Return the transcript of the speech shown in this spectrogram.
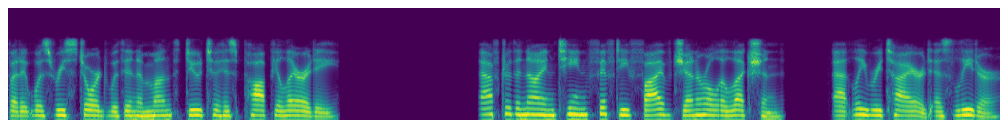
but it was restored within a month due to his popularity. After the 1955 general election, Attlee retired as leader.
